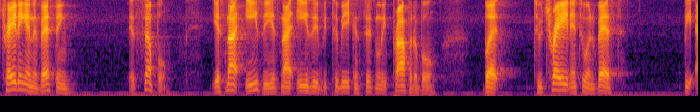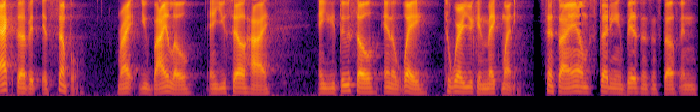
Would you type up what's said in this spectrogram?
trading and investing is simple. It's not easy. It's not easy to be consistently profitable, but to trade and to invest, the act of it is simple, right? You buy low and you sell high, and you do so in a way to where you can make money. Since I am studying business and stuff, and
